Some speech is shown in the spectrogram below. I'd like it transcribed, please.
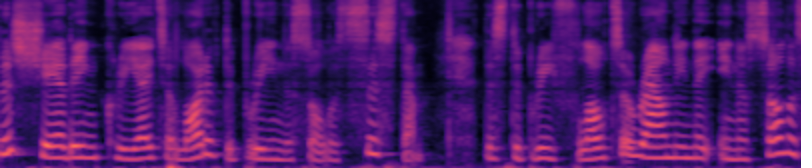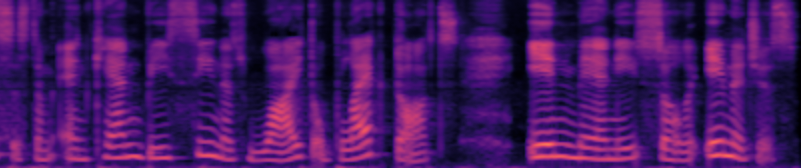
This shedding creates a lot of debris in the solar system. This debris floats around in the inner solar system and can be seen as white or black dots in many solar images.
